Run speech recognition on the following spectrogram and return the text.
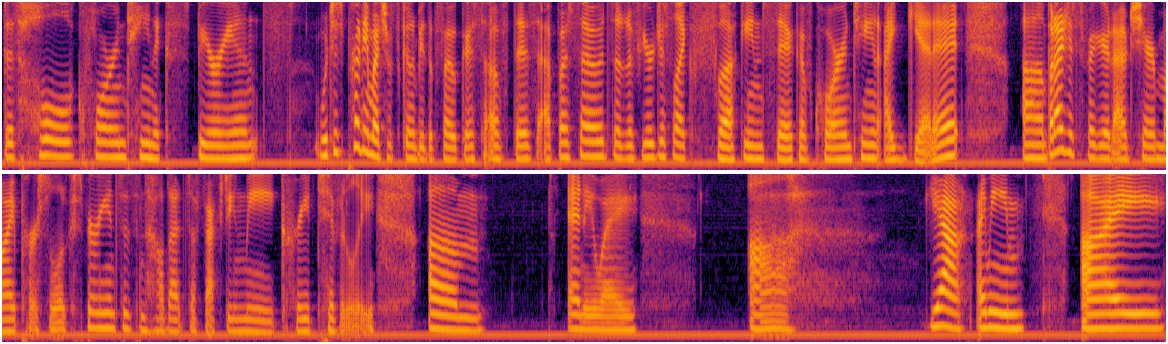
this whole quarantine experience, which is pretty much what's going to be the focus of this episode. So if you're just like fucking sick of quarantine, I get it. Um, but I just figured I'd share my personal experiences and how that's affecting me creatively. Um, anyway uh yeah i mean i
